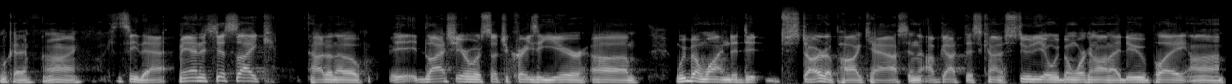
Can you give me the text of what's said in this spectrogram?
Okay, all right, I can see that, man. It's just like I don't know. It, last year was such a crazy year. Um, we've been wanting to do, start a podcast, and I've got this kind of studio we've been working on. I do play um,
